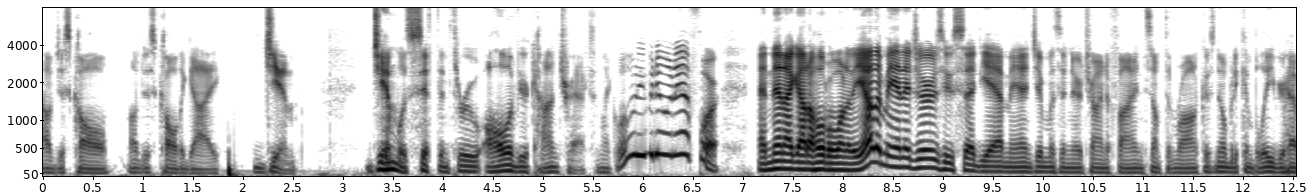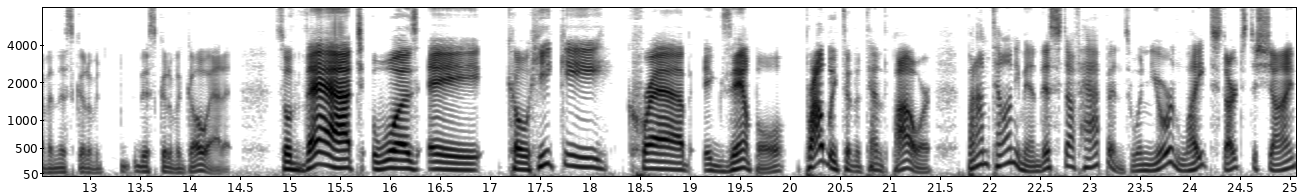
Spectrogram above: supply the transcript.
I'll just call, I'll just call the guy Jim. Jim was sifting through all of your contracts. I'm like, what would he be doing that for? And then I got a hold of one of the other managers who said, yeah, man, Jim was in there trying to find something wrong because nobody can believe you're having this good of a this good of a go at it. So that was a Cohique crab example, probably to the 10th power. But I'm telling you, man, this stuff happens when your light starts to shine.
